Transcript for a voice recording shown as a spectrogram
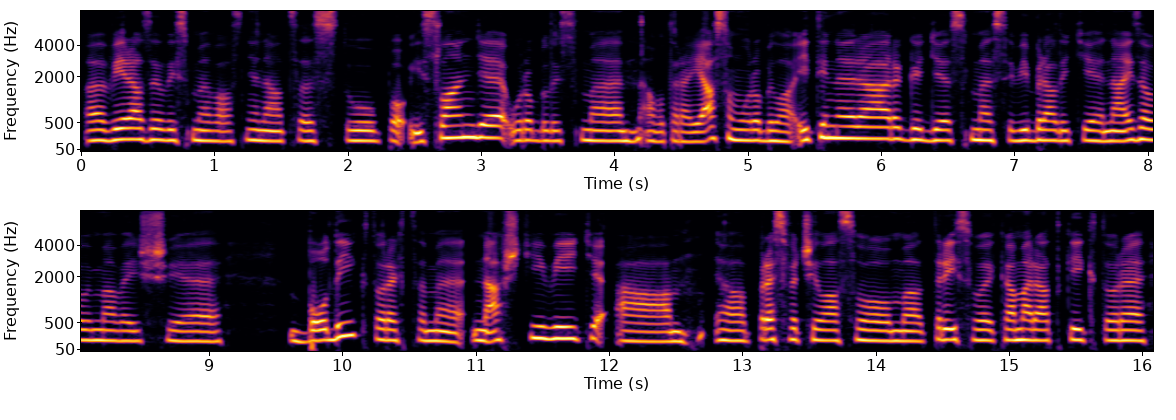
Vyrazili sme vlastne na cestu po Islande, urobili sme, alebo teda ja som urobila itinerár, kde sme si vybrali tie najzaujímavejšie body, ktoré chceme navštíviť a presvedčila som tri svoje kamarátky, ktoré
